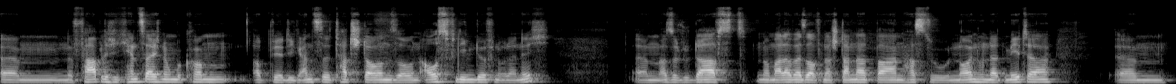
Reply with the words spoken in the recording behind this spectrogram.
ähm, eine farbliche Kennzeichnung bekommen, ob wir die ganze Touchdown-Zone ausfliegen dürfen oder nicht. Ähm, also du darfst normalerweise auf einer Standardbahn hast du 900 Meter, ähm,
